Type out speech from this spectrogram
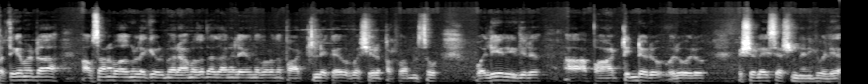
പ്രത്യേകമായിട്ട് ആ അവസാന ഭാഗങ്ങളിലേക്ക് വരുമ്പോൾ രാമകഥ ഗാനലയം എന്ന് പറയുന്ന പാട്ടിലേക്ക് ഉർവശിയുടെ പെർഫോമൻസ് വലിയ രീതിയിൽ ആ പാട്ടിന്റെ ഒരു ഒരു ഒരു വിഷ്വലൈസേഷൻ എനിക്ക് വലിയ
